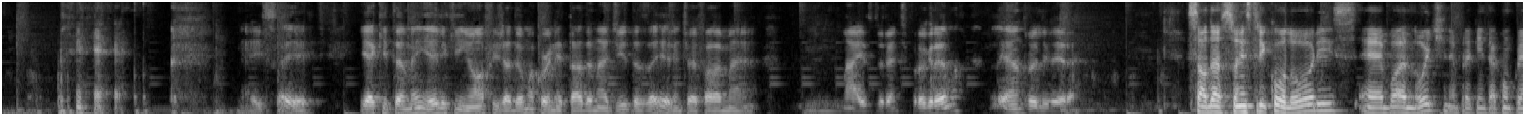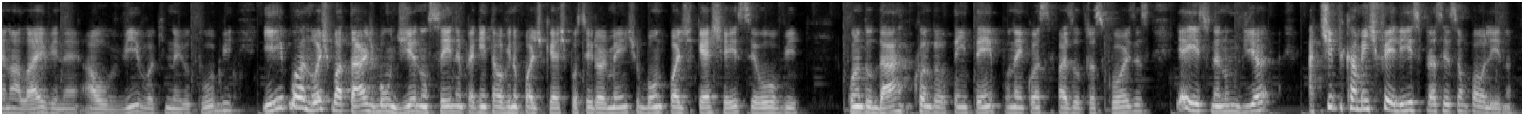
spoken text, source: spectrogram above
é isso aí. E aqui também ele que em off já deu uma cornetada na Adidas aí, a gente vai falar mais, mais durante o programa. Leandro Oliveira. Saudações tricolores, é, boa noite, né, para quem está acompanhando a live, né, ao vivo aqui no YouTube. E boa noite, boa tarde, bom dia, não sei, né, para quem está ouvindo o podcast posteriormente. O bom do podcast é esse, você ouve quando dá, quando tem tempo, né, enquanto você faz outras coisas. E é isso, né, num dia atipicamente feliz para ser São Paulino.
